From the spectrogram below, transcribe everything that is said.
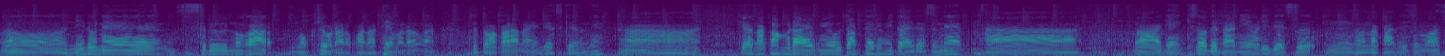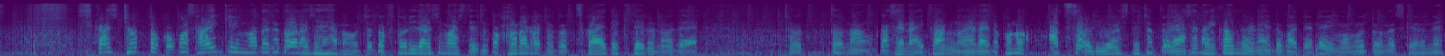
うーん、二度寝するのが目標なのかな、テーマなのか、ちょっとわからないんですけどね。はい。中村あゆみを歌ってるみたいですね。は。まあ、元気そうで何よりです。うん、そんな感じします。しかしちょっとここ最近またちょっと私、あの、ちょっと太り出しまして、ちょっと腹がちょっと使えてきてるので、ちょっとなんかせないかんのやないと、この暑さを利用してちょっと痩せないかんのやないとかってね、今思っとるんですけどね。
